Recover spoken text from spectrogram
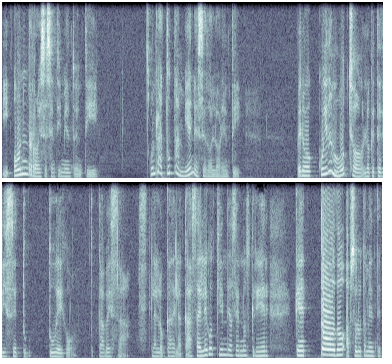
y honro ese sentimiento en ti. Honra tú también ese dolor en ti. Pero cuida mucho lo que te dice tu, ego, tu cabeza, la loca de la casa. El ego tiende a hacernos creer que todo, absolutamente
